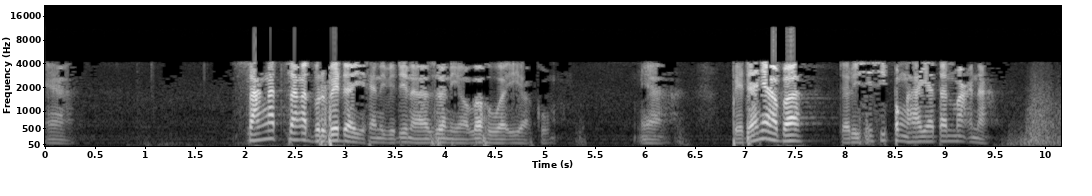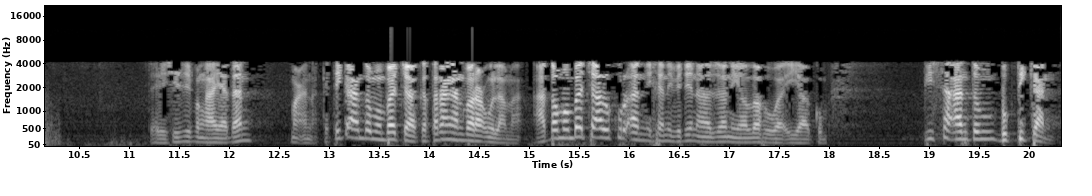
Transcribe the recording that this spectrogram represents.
Ya. Sangat-sangat berbeda ya kanibidina azani Allah wa iyyakum. Ya. Bedanya apa? Dari sisi penghayatan makna. Dari sisi penghayatan makna. Ketika antum membaca keterangan para ulama atau membaca Al-Qur'an nih kanibidina azani Allah wa iyyakum. Bisa antum buktikan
